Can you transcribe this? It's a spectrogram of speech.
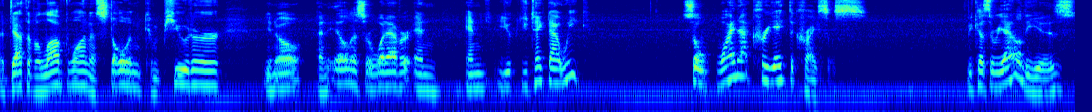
a death of a loved one, a stolen computer, you know, an illness or whatever, and and you, you take that week. So why not create the crisis? Because the reality is,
